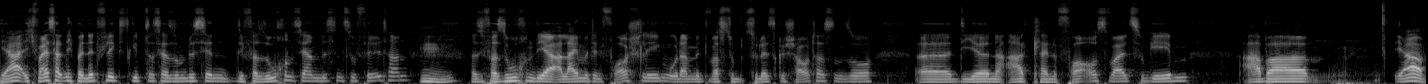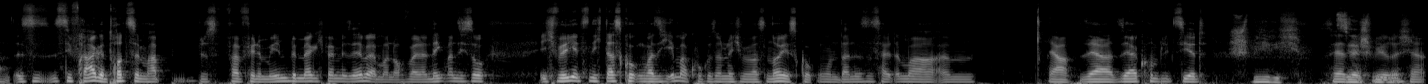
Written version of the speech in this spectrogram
ja, ich weiß halt nicht, bei Netflix gibt es das ja so ein bisschen, die versuchen es ja ein bisschen zu filtern. Also sie versuchen dir allein mit den Vorschlägen oder mit was du zuletzt geschaut hast und so, äh, dir eine Art kleine Vorauswahl zu geben. Aber ja, es ist, ist die Frage. Trotzdem hab das Phänomen bemerke ich bei mir selber immer noch, weil dann denkt man sich so, ich will jetzt nicht das gucken, was ich immer gucke, sondern ich will was Neues gucken. Und dann ist es halt immer, ähm, ja, sehr, sehr kompliziert. Schwierig. Sehr, Sehr sehr, schwierig, ja.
